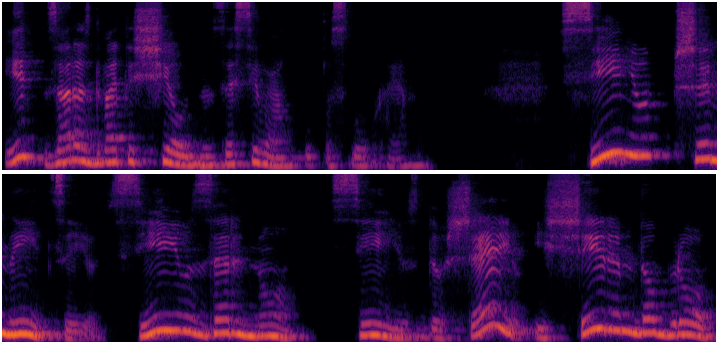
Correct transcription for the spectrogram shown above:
І зараз давайте ще одну засівалку послухаємо. Сію пшеницею, сію зерном, сію з душею і щирим добром,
